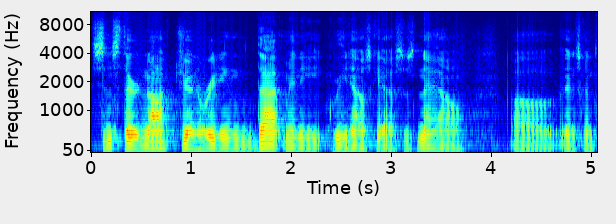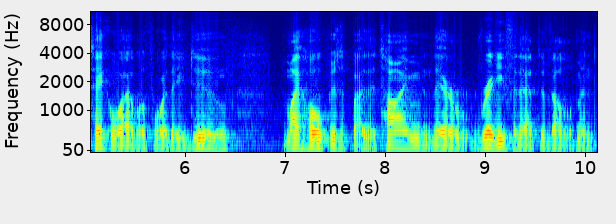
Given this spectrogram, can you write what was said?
since they're not generating that many greenhouse gases now, uh, and it's going to take a while before they do, my hope is that by the time they're ready for that development,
